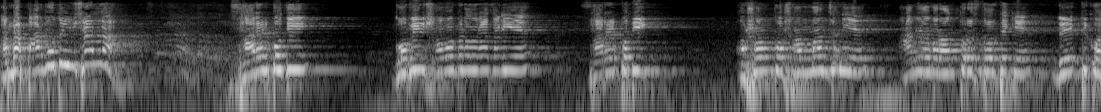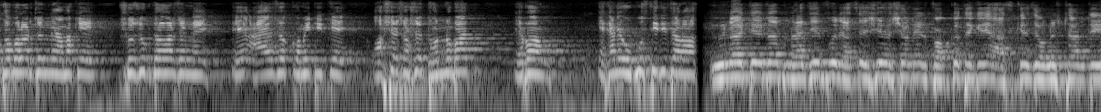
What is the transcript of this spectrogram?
আমরা পারব তো ইনশাল্লাহ স্যারের প্রতি গভীর সমবেদনা জানিয়ে, স্যারের প্রতি অসংখ্য সম্মান জানিয়ে আমি আমার অন্তরস্থল থেকে দু একটি কথা বলার জন্য আমাকে সুযোগ দেওয়ার জন্য এই আয়োজক কমিটিকে অশেষ অশেষ ধন্যবাদ এবং এখানে উপস্থিতি যারা ইউনাইটেড অফ নাজিরপুর অ্যাসোসিয়েশনের পক্ষ থেকে আজকে যে অনুষ্ঠানটি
